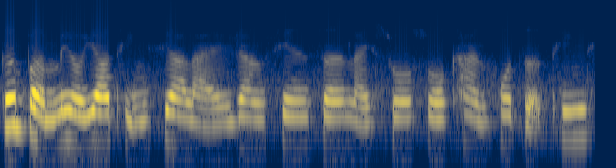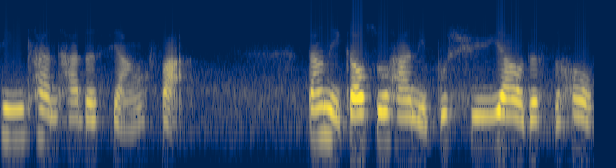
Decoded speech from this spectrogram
根本没有要停下来让先生来说说看或者听听看他的想法。当你告诉他你不需要的时候，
